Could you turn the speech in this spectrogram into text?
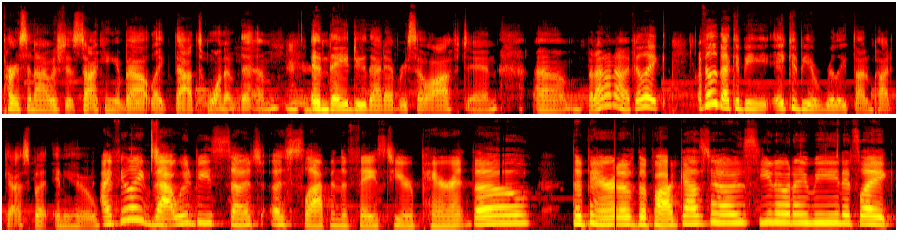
person I was just talking about, like that's one of them. Mhm. And they do that every so often. Um, but I don't know. I feel like I feel like that could be it could be a really fun podcast. But anywho. I feel like that would be such a slap in the face to your parent, though. The parent of the podcast host, you know what I mean? It's like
